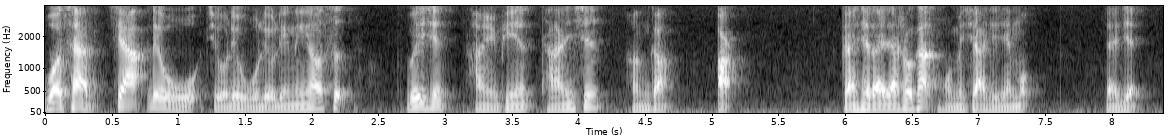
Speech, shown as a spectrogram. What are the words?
，WhatsApp 加六五九六五六零零幺四，微信汉语拼音谭鑫横杠二。感谢大家收看，我们下期节目再见。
